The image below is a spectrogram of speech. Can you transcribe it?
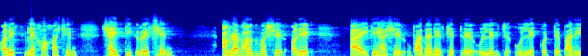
অনেক লেখক আছেন, সাহিত্যিক রয়েছেন। আমরা ভারতবর্ষের অনেক ইতিহাসের উপাদানের ক্ষেত্রে উল্লেখ উল্লেখ করতে পারি।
